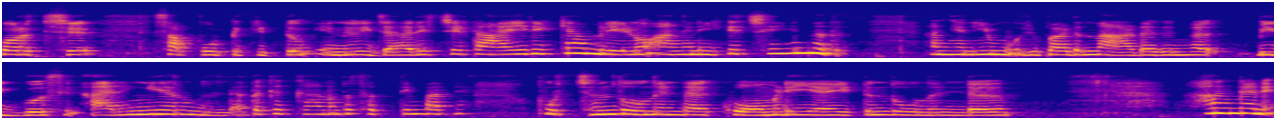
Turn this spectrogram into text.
കുറച്ച് സപ്പോർട്ട് കിട്ടും എന്ന് വിചാരിച്ചിട്ടായിരിക്കാം രേണു അങ്ങനെയൊക്കെ ചെയ്യുന്നത്. അങ്ങനെയും ഒരുപാട് നാടകങ്ങൾ ബിഗ് ബോസിൽ അരങ്ങേറുന്നുണ്ട്. അതൊക്കെ കാണുമ്പോൾ സത്യം പറഞ്ഞാൽ പുച്ഛം തോന്നുന്നുണ്ട് കോമഡി ആയിട്ടും തോന്നുന്നുണ്ട്. അങ്ങനെ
